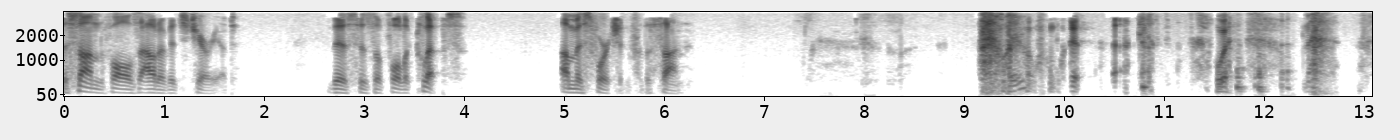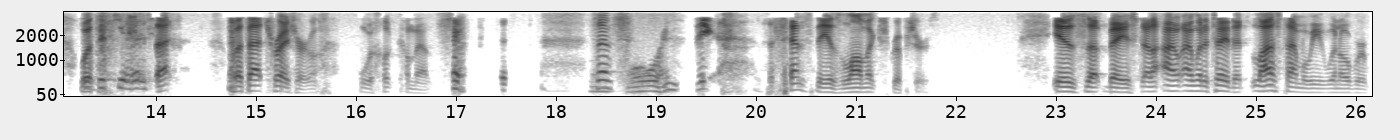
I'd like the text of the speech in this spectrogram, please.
the sun falls out of its chariot. This is a full eclipse, a misfortune for the sun. with, with Ridiculous. that with that treasure will commence. Since the since the Islamic scriptures is uh, based, and I, I'm going to tell you that last time we went over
